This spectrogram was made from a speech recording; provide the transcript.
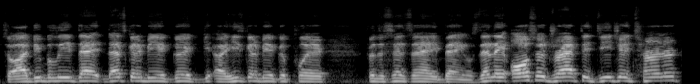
So I do believe that that's going to be a good. Uh, he's going to be a good player for the Cincinnati Bengals. Then they also drafted DJ Turner,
